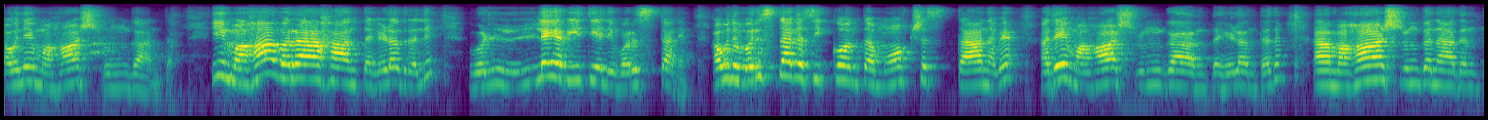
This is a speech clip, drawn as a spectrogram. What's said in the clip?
ಅವನೇ ಮಹಾಶೃಂಗ ಅಂತ. ಈ ಮಹಾವರಾಹ ಅಂತ ಹೇಳೋದ್ರಲ್ಲಿ ಒಳ್ಳೆಯ ರೀತಿಯಲ್ಲಿ ವರಿಸ್ತಾನೆ ಅವನು ವರಿಸಿದಾಗ ಸಿಕ್ಕುವಂತ ಮೋಕ್ಷ ಸ್ಥಾನವೇ ಅದೇ ಮಹಾಶೃಂಗ ಅಂತ ಹೇಳೋಂಥದ್ದು ಆ ಮಹಾಶೃಂಗನಾದಂಥ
